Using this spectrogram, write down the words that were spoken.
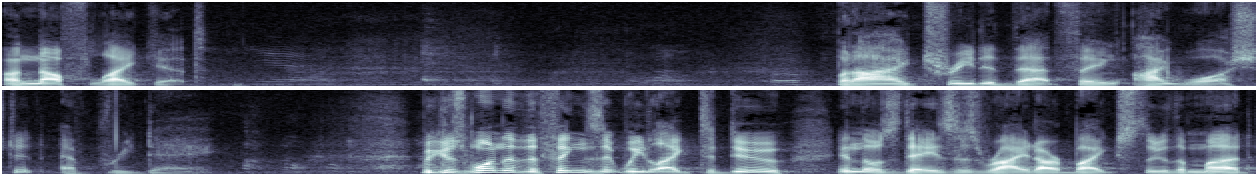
enough like it. But I treated that thing, I washed it every day. Because one of the things that we like to do in those days is ride our bikes through the mud.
